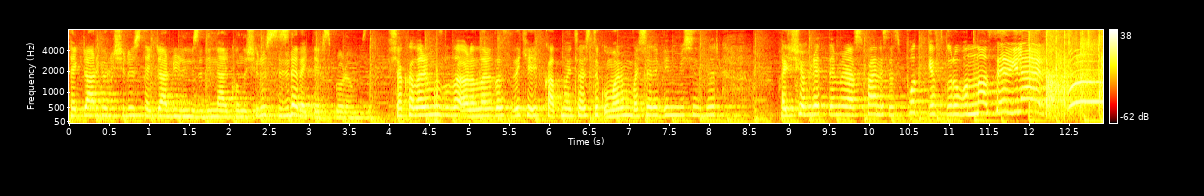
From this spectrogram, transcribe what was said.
tekrar görüşürüz, tekrar birbirimizi dinler konuşuruz. Sizi de bekleriz programımızda. Şakalarımızla da aralarda size keyif katmaya çalıştık. Umarım başarabilmişizdir. Hacı Şöhret Demirel Süper Podcast grubundan sevgiler. Woo!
